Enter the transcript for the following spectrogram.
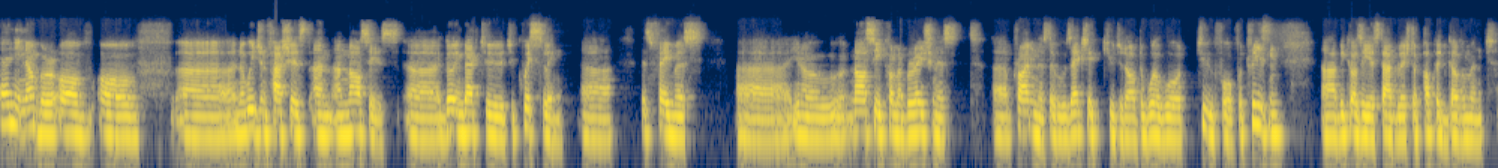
any number of of uh, Norwegian fascists and, and Nazis, uh, going back to to Quisling, uh, this famous, uh, you know, Nazi collaborationist uh, prime minister who was executed after World War II for for treason because he established a puppet government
